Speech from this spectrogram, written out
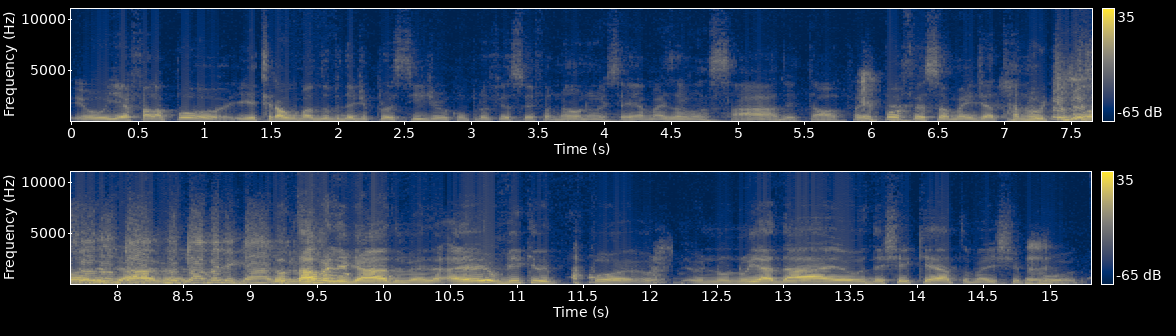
Eu ia falar, pô, ia tirar alguma dúvida de procedure com o professor e falou, não, não, isso aí é mais avançado e tal. Falei, pô, professor, mas a gente já tá no último ano já, tá, velho. Não tava ligado. Não bro. tava ligado, velho. Aí eu vi que, pô, eu não, não ia dar, eu deixei quieto, mas, tipo, é.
